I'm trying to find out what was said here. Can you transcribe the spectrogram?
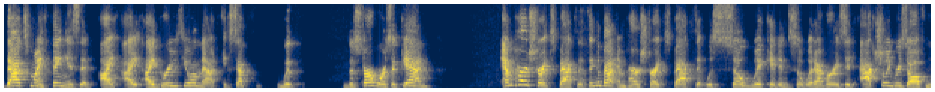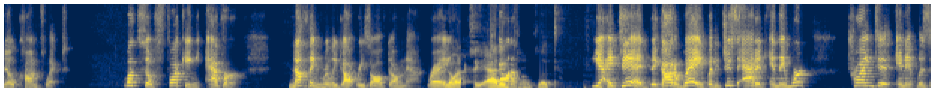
That's my thing. Is that I, I, I agree with you on that. Except with the Star Wars again, Empire Strikes Back. The thing about Empire Strikes Back that was so wicked and so whatever is it actually resolved no conflict What so fucking ever. Nothing really got resolved on that, right? No, it actually added it. conflict. yeah it did they got away but it just added and they weren't trying to and it was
